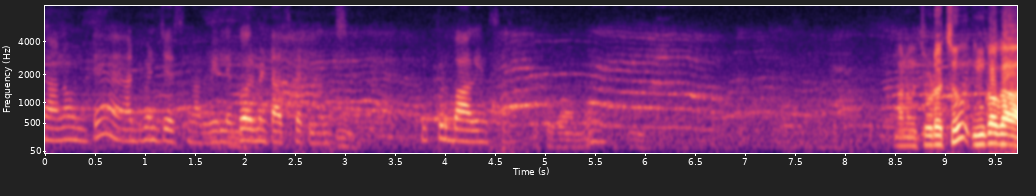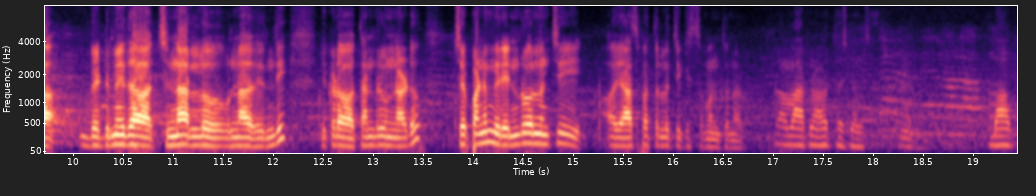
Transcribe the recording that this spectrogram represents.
చాలా ఉంటే అడ్మిట్ చేస్తున్నారు వీళ్ళే గవర్నమెంట్ హాస్పిటల్ నుంచి. ఇప్పుడు బాగైంది సార్. మనం చూడొచ్చు ఇంకొక బెడ్ మీద చిన్నారులు ఉన్నది ఇక్కడ తండ్రి ఉన్నాడు. చెప్పండి మీరు ఎన్ని రోజుల నుంచి ఈ ఆసుపత్రిలో చికిత్స పొందుతున్నారు? సార్. బాబు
